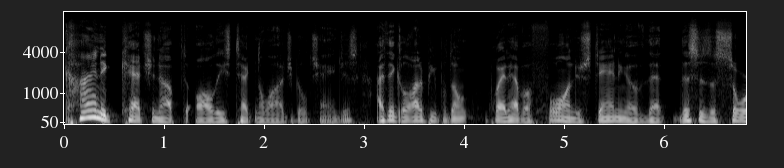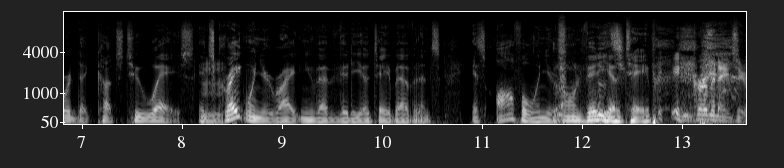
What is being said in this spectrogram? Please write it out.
kind of catching up to all these technological changes. I think a lot of people don't quite have a full understanding of that this is a sword that cuts two ways. It's Mm-hmm. great when you're right and you have videotape evidence. It's awful when your own videotape Incriminates you.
